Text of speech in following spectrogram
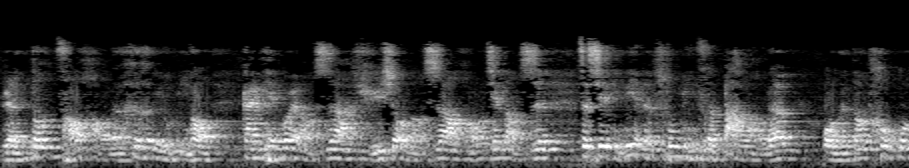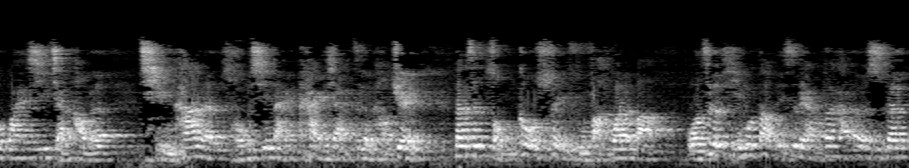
人都找好了，赫赫有名哦，甘天贵老师啊，徐秀老师啊，黄坚老师这些你念得出名字的大佬呢，我们都透过关系讲好了，请他呢重新来看一下这个考卷，那这总够说服法官了吧？我这个题目到底是两分还是二十分？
